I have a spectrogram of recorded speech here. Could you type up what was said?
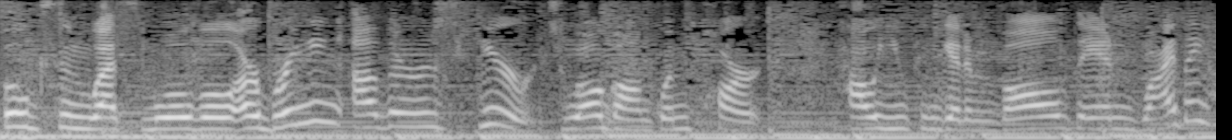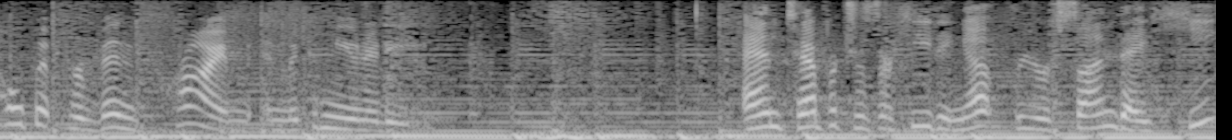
Folks in West Louisville are bringing others here to Algonquin Park, how you can get involved and why they hope it prevents crime in the community. And temperatures are heating up for your Sunday. Heat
